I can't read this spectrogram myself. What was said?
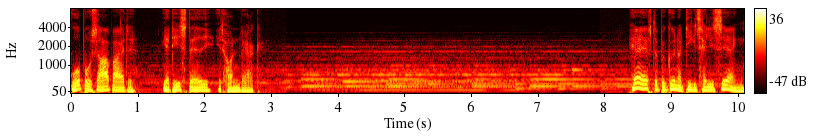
Ordbogsarbejde, ja det er stadig et håndværk. Herefter begynder digitaliseringen,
